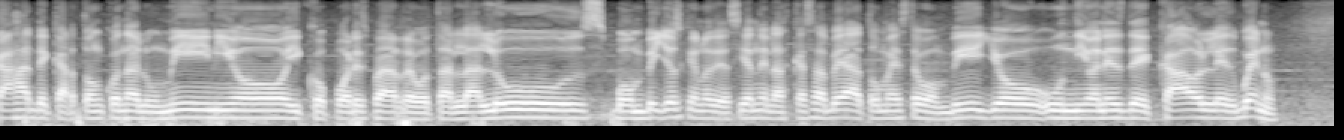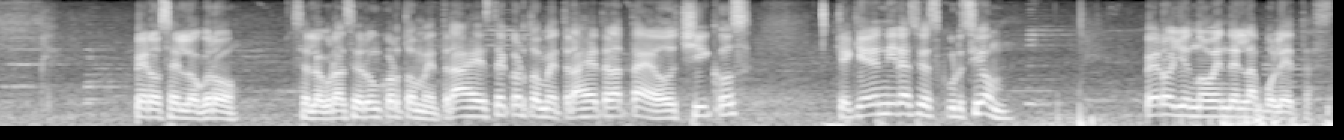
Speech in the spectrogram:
cajas de cartón con aluminio y copores para rebotar la luz, bombillos que nos decían en las casas, vea, toma este bombillo, uniones de cables, bueno, pero se logró, se logró hacer un cortometraje. Este cortometraje trata de dos chicos que quieren ir a su excursión, pero ellos no venden las boletas.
